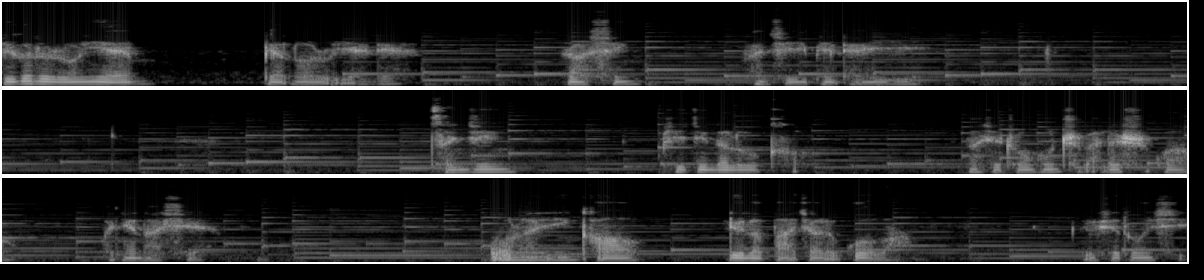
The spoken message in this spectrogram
一个的容颜，便落入眼帘，让心泛起一片涟漪。曾经，僻静的路口，那些唇红齿白的时光，怀念那些红了樱桃、绿了芭蕉的过往。有些东西，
